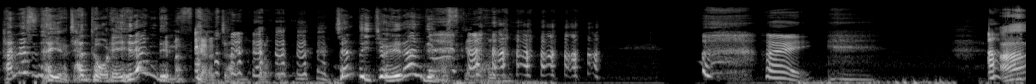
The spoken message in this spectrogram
話す内容ちゃんと俺選んでますから、ちゃんと。ちゃんと一応選んでますから。はい。あ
